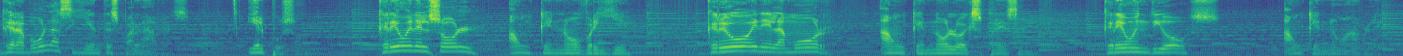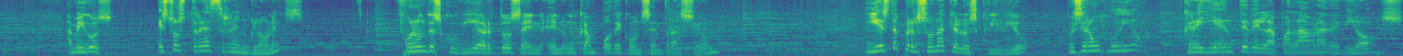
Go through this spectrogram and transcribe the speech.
grabó las siguientes palabras. Y él puso, creo en el sol aunque no brille. Creo en el amor aunque no lo expresen. Creo en Dios aunque no hable. Amigos, estos tres renglones fueron descubiertos en, en, un campo de concentración. Y esta persona que lo escribió, pues era un judío, creyente de la palabra de Dios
